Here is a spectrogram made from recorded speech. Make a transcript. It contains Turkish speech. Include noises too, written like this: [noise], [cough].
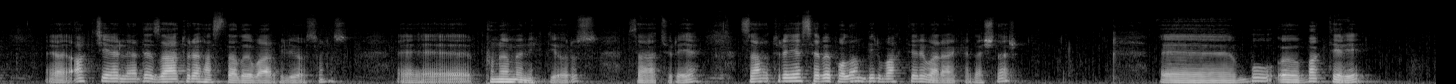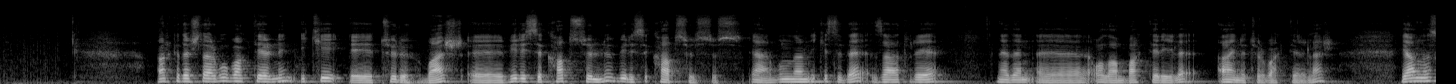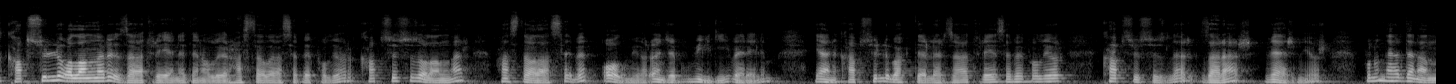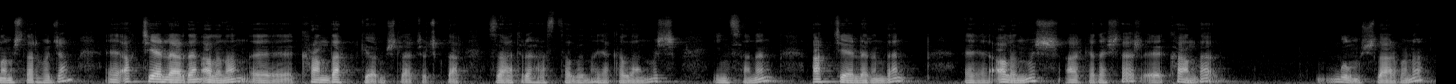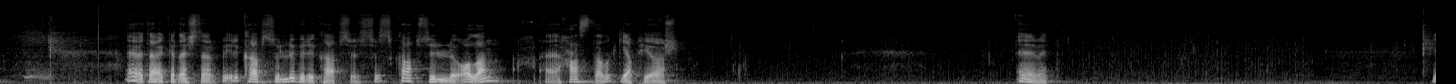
e, akciğerlerde zatüre hastalığı var biliyorsunuz. E, pnömoni diyoruz zatüreye. Zatüreye sebep olan bir bakteri var arkadaşlar. E, bu e, bakteri Arkadaşlar bu bakterinin iki e, türü var. E, birisi kapsüllü, birisi kapsülsüz. Yani bunların ikisi de zatürreye neden e, olan bakteriyle aynı tür bakteriler. Yalnız kapsüllü olanları zatürreye neden oluyor, hastalığa sebep oluyor. Kapsülsüz olanlar hastalığa sebep olmuyor. Önce bu bilgiyi verelim. Yani kapsüllü bakteriler zatürreye sebep oluyor. Kapsülsüzler zarar vermiyor. Bunu nereden anlamışlar hocam? E, akciğerlerden alınan e, kanda görmüşler çocuklar. Zatürre hastalığına yakalanmış insanın akciğerlerinden e, alınmış arkadaşlar e, kanda bulmuşlar bunu. Evet arkadaşlar biri kapsüllü biri kapsülsüz. Kapsüllü olan e, hastalık yapıyor. Evet.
